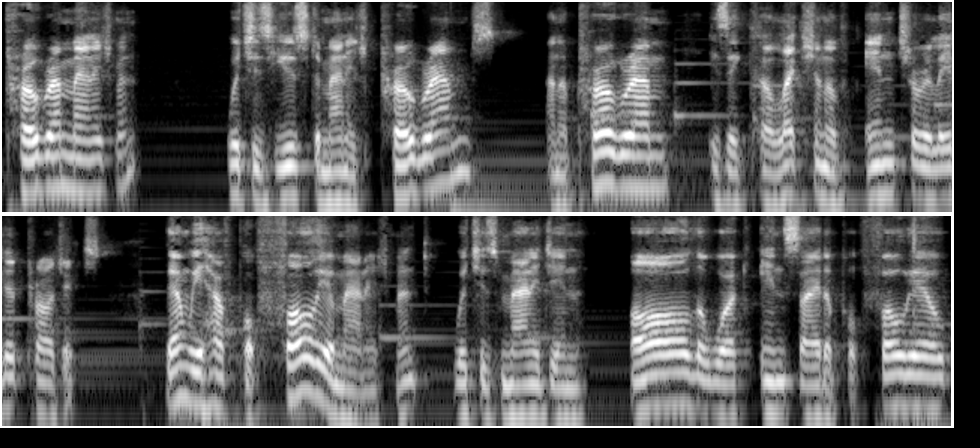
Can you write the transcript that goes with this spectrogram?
program management, which is used to manage programs. And a program is a collection of interrelated projects. Then we have portfolio management, which is managing all the work inside a portfolio.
